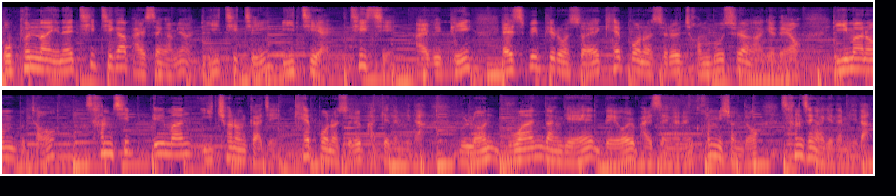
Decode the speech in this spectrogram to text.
오픈라인에 TT가 발생하면 ETT, ETL, TC, RVP, SVP로서의 캡 보너스를 전부 수령하게 되어 2만 원부터 31만 2천 원까지 캡 보너스를 받게 됩니다. 물론 무한 단계에 매월 발생하는 커미션도 상승하게 됩니다.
